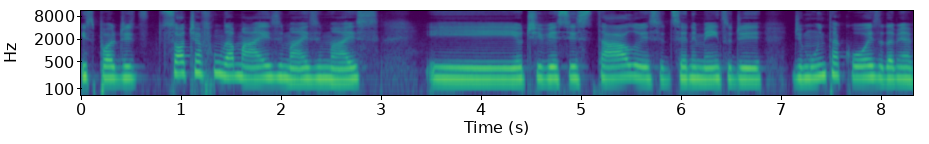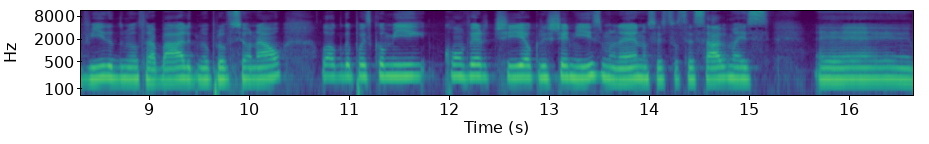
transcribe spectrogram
isso pode só te afundar mais e mais e mais e eu tive esse estalo, esse discernimento de, de muita coisa da minha vida, do meu trabalho, do meu profissional, logo depois que eu me converti ao cristianismo, né? Não sei se você sabe, mas é,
